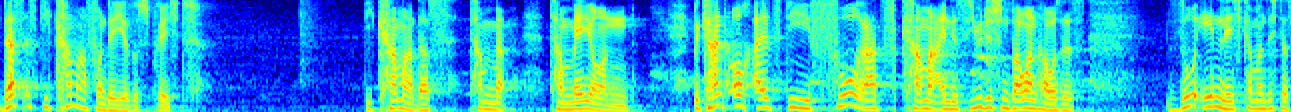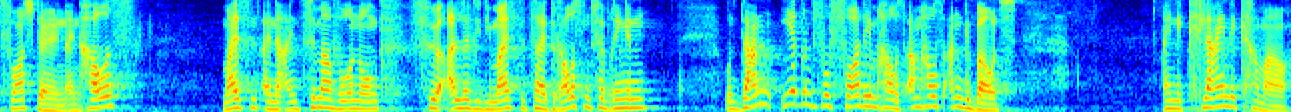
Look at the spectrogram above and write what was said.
Das ist die Kammer, von der Jesus spricht die Kammer, das Tam Tameon, bekannt auch als die Vorratskammer eines jüdischen Bauernhauses. So ähnlich kann man sich das vorstellen. Ein Haus, meistens eine Einzimmerwohnung für alle, die die meiste Zeit draußen verbringen. Und dann irgendwo vor dem Haus, am Haus angebaut, eine kleine Kammer.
